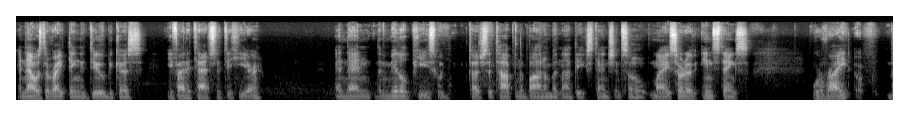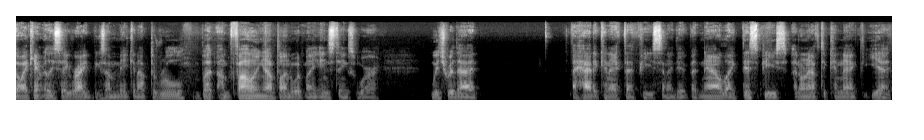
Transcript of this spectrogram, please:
And that was the right thing to do because if I'd attached it to here, and then the middle piece would touch the top and the bottom, but not the extension. So my sort of instincts were right, though I can't really say right because I'm making up the rule, but I'm following up on what my instincts were, which were that I had to connect that piece and I did. But now like this piece, I don't have to connect yet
